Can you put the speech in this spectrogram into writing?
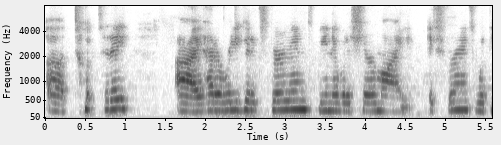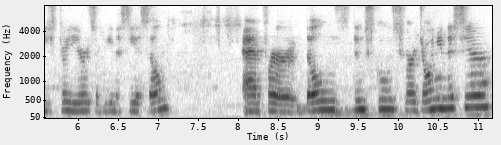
uh, today. I had a really good experience being able to share my experience with these three years of being a CSO. And for those new schools who are joining this year,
